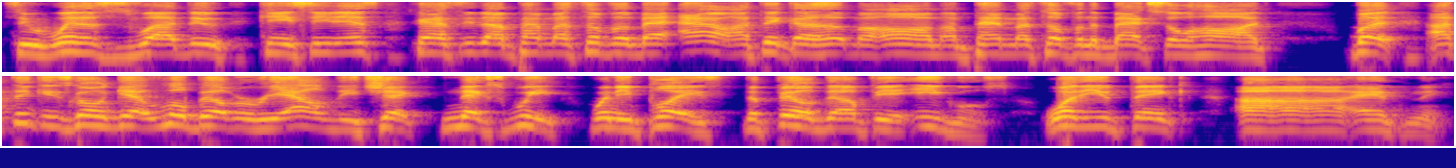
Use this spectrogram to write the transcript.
See, winners is what I do. Can you see this? Can I see that I'm patting myself on the back? Ow, I think I hurt my arm. I'm patting myself on the back so hard. But I think he's going to get a little bit of a reality check next week when he plays the Philadelphia Eagles. What do you think, uh, uh, Anthony?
